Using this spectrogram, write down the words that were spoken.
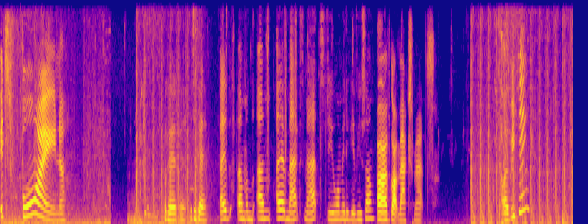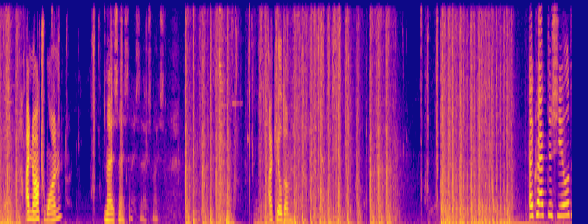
It's fine. Okay, okay, it's okay. I have um um I have max mats. Do you want me to give you some? I've got max mats. Everything? I knocked one. Nice, nice, nice, nice, nice. I killed him. I cracked his shield.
